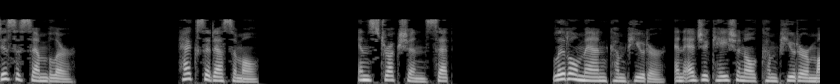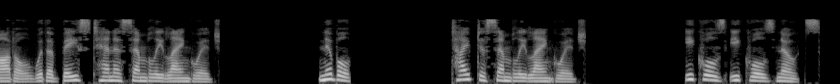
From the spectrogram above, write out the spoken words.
Disassembler. Hexadecimal. Instruction set. Little Man Computer, an educational computer model with a base 10 assembly language. Nibble. Typed assembly language. Notes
